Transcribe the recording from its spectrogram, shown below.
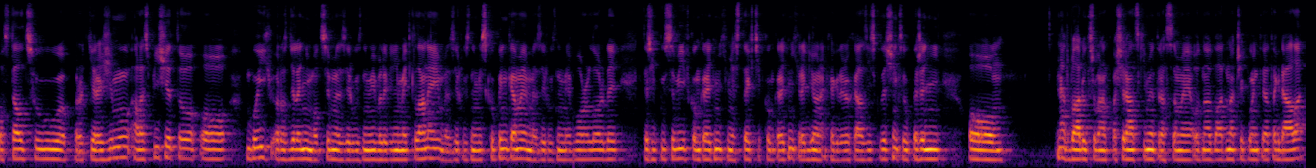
povstalců proti režimu, ale spíš je to o bojích o rozdělení moci mezi různými vlivnými klany, mezi různými skupinkami, mezi různými warlordy, kteří působí v konkrétních městech či v konkrétních regionech a kde dochází skutečně k soupeření o nadvládu třeba nad pašeráckými trasami, od nadvládu na checkpointy a tak dále.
